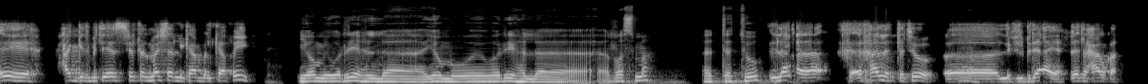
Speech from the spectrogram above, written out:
إيه حقت بي تي اس شفت المشهد اللي كان بالكافيه يوم يوريه يوم يوريه ال- الرسمة التاتو. لا لا خلي التاتو آه اللي في البداية في بداية الحلقة.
